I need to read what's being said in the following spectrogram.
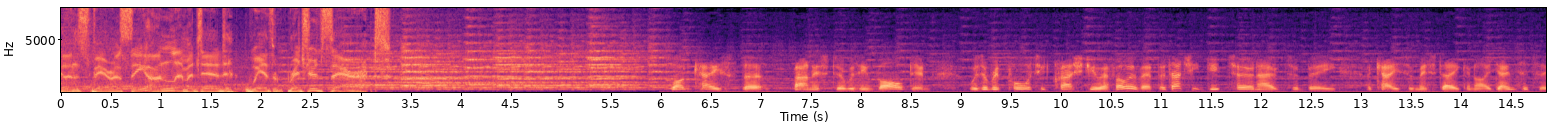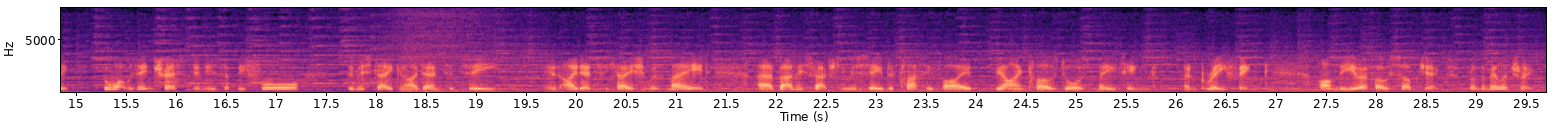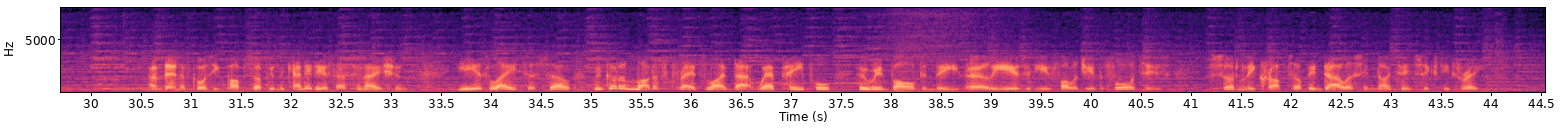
Conspiracy Unlimited with Richard Syrett. One case that Banister was involved in was a reported crashed UFO event that actually did turn out to be a case of mistaken identity. But what was interesting is that before the mistaken identity identification was made, uh, Banister actually received a classified behind closed doors meeting and briefing on the UFO subject from the military. And then, of course, he pops up in the Kennedy assassination years later. So we've got a lot of threads like that where people who were involved in the early years of ufology in the 40s suddenly cropped up in Dallas in 1963.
